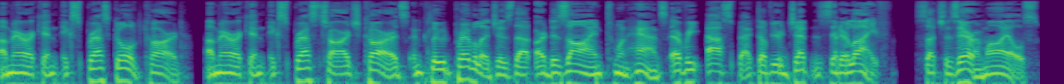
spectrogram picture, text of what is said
American Express Gold Card American Express charge cards include privileges that are designed to enhance every aspect of your jet-setter life, such as air miles,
